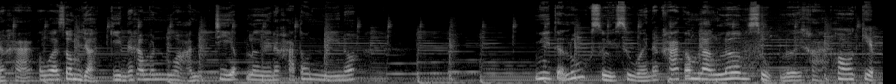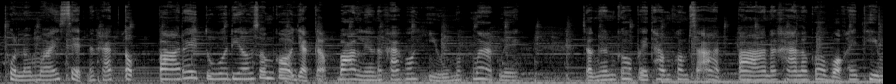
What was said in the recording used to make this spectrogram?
นะคะ เพราะว่าส้มอยากกินนะคะ มันหวานเจี๊ยบเลยนะคะ ต้นนี้เนาะ มีแต่ลูกสวยๆนะคะกำลังเริ่มสุกเลยค่ะ พอเก็บผลไม้เสร็จนะคะ ตกปลาได้ตัวเดียวส้มก็อยากกลับบ้านแล้วนะคะ เพราะหิวมากๆเลย จากนั้นก็ไปทำความสะอาดปลานะคะ แล้วก็บอกให้ทีม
